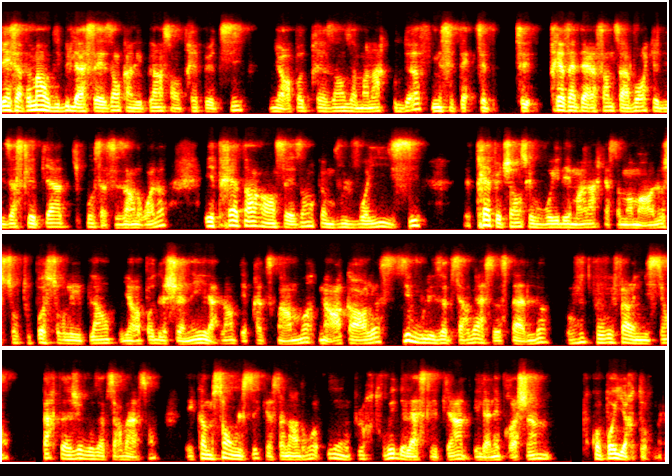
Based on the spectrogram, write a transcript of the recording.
Bien certainement, au début de la saison, quand les plants sont très petits, il n'y aura pas de présence de monarque ou d'œuf, mais c'est très intéressant de savoir qu'il y a des asclépiades qui poussent à ces endroits-là. Et très tard en saison, comme vous le voyez ici, il y a très peu de chances que vous voyez des monarques à ce moment-là, surtout pas sur les plantes. Il n'y aura pas de chenilles, la plante est pratiquement morte. Mais encore là, si vous les observez à ce stade-là, vous pouvez faire une mission, partager vos observations. Et comme ça, on le sait que c'est un endroit où on peut retrouver de l'asclépiade et l'année prochaine, pourquoi pas y retourner.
